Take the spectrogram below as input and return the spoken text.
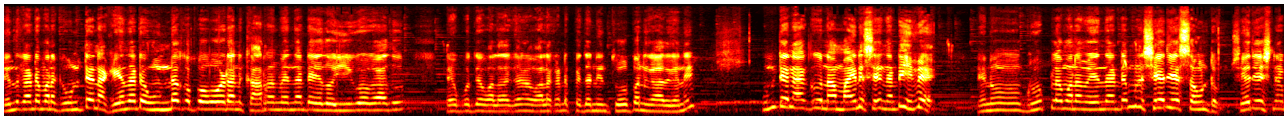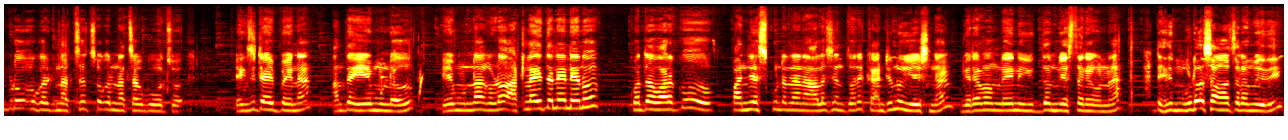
ఎందుకంటే మనకు ఉంటే నాకు ఏంటంటే ఉండకపోవడానికి కారణం ఏంటంటే ఏదో ఈగో కాదు. లేకపోతే వాళ్ళ దగ్గర వాళ్ళకంటే పెద్ద నేను తోపని కాదు కానీ ఉంటే నాకు నా మైనస్ ఏంటంటే ఇవే. నేను గ్రూప్లో మనం ఏంటంటే మనం షేర్ చేస్తూ ఉంటాం. షేర్ చేసినప్పుడు ఒకరికి నచ్చచ్చు ఒకరికి నచ్చకపోవచ్చు. ఎగ్జిట్ అయిపోయినా అంత ఏముండదు. ఏమున్నా కూడా అట్లయితేనే నేను కొంతవరకు పని చేసుకుంటాననే ఆలోచనతో కంటిన్యూ చేసిన. విరామం లేని యుద్ధం చేస్తూనే ఉన్నా. అంటే ఇది మూడో సంవత్సరం ఇది.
